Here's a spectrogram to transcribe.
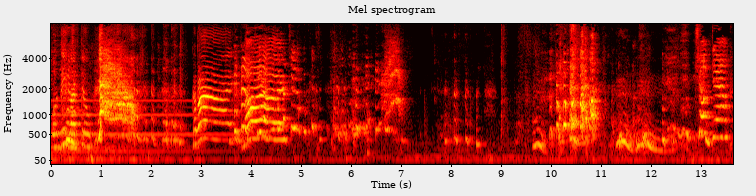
Well, they left too. Goodbye. Bye. Chug down.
